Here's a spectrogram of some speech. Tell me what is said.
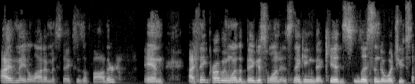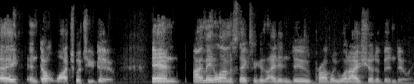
I've made a lot of mistakes as a father. And I think probably one of the biggest one is thinking that kids listen to what you say and don't watch what you do. And I made a lot of mistakes because I didn't do probably what I should have been doing.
